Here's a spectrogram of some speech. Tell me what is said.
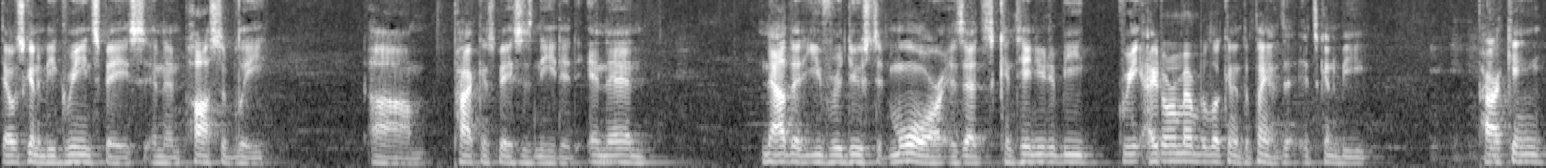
there was gonna be green space and then possibly, um, parking spaces needed. And then, now that you've reduced it more, is that continue to be green? I don't remember looking at the plans. It's gonna be parking?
